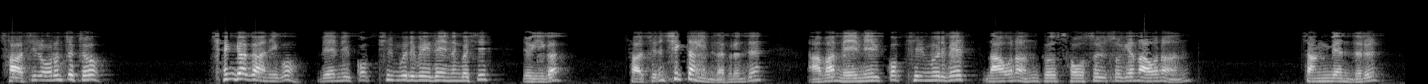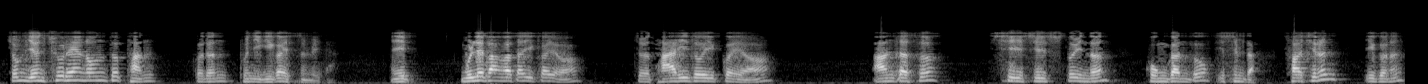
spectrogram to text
사실 오른쪽 저 생가가 아니고 메밀꽃 필 무렵에 되어 있는 것이 여기가 사실은 식당입니다. 그런데 아마 메밀꽃 필무렵에 나오는 그 소설 속에 나오는 장면들을 좀 연출해 놓은 듯한 그런 분위기가 있습니다. 물레방아도 있고요. 저 다리도 있고요. 앉아서 쉬실 수도 있는 공간도 있습니다. 사실은 이거는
